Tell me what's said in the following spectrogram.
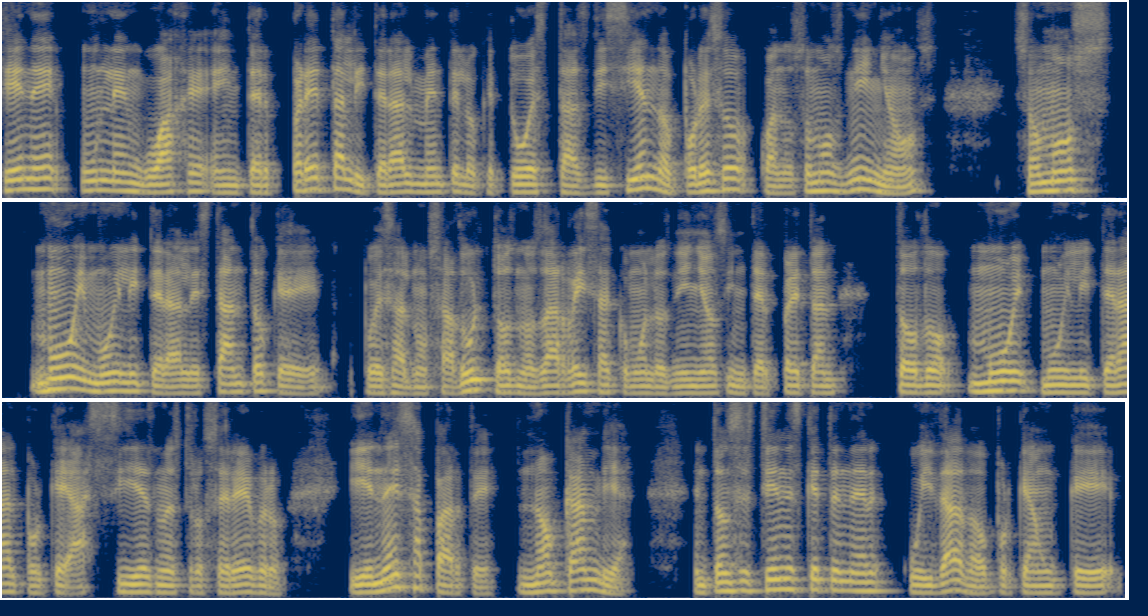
tiene un lenguaje e interpreta literalmente lo que tú estás diciendo. Por eso, cuando somos niños, somos muy, muy literales, tanto que pues a los adultos nos da risa como los niños interpretan todo muy, muy literal, porque así es nuestro cerebro. Y en esa parte no cambia. Entonces tienes que tener cuidado porque aunque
